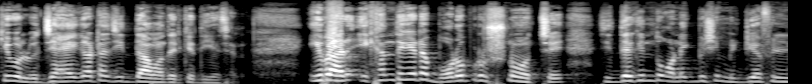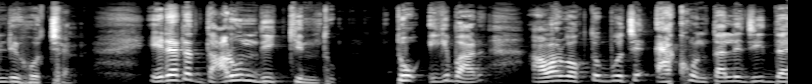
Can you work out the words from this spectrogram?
কী বলব, জায়গাটা জিদ্দা আমাদেরকে দিয়েছেন। এবার এখান থেকে একটা বড় প্রশ্ন হচ্ছে, জিদ্দা কিন্তু অনেক বেশি মিডিয়া ফ্রেন্ডলি হচ্ছেন। এটা একটা দারুণ দিক কিন্তু। তো এবার আমার বক্তব্য হচ্ছে এখন, তাহলে জিদ্দা,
